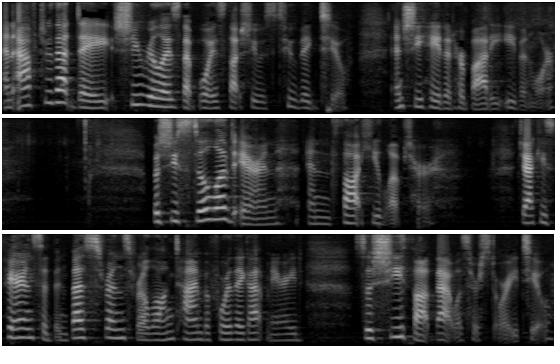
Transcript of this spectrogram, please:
And after that day, she realized that boys thought she was too big too, and she hated her body even more. But she still loved Aaron and thought he loved her. Jackie's parents had been best friends for a long time before they got married, so she thought that was her story too.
